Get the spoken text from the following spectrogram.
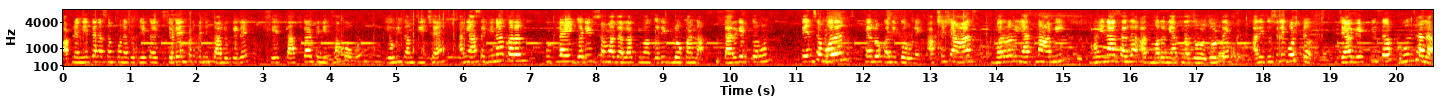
आपल्या नेत्यांना संपवण्याचं जे काही षडयंत्र त्यांनी चालू केले हे तात्काळ त्यांनी थांबवावं. एवढीच आमची इच्छा आहे. आणि असं विनाकारण कुठल्याही गरीब समाजाला किंवा गरीब लोकांना टार्गेट करून त्यांचं मरण ह्या लोकांनी करू नये. अक्षरशः आज मरण यातना आम्ही महिना झालं आज मरण यातना जोड जोडते आणि दुसरी गोष्ट ज्या व्यक्तीचा खून झाला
